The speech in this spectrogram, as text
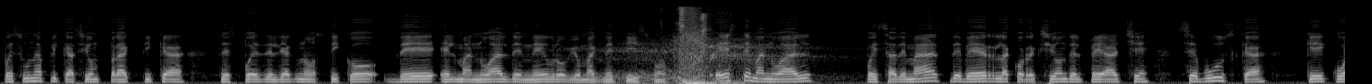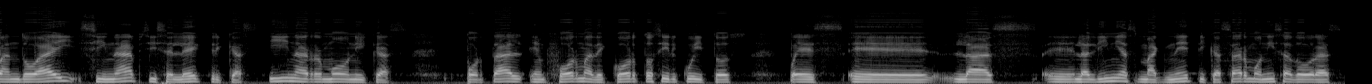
pues una aplicación práctica después del diagnóstico del el manual de neurobiomagnetismo. Este manual pues además de ver la corrección del pH, se busca que cuando hay sinapsis eléctricas inarmónicas por tal en forma de cortocircuitos, pues eh, las, eh, las líneas magnéticas armonizadoras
